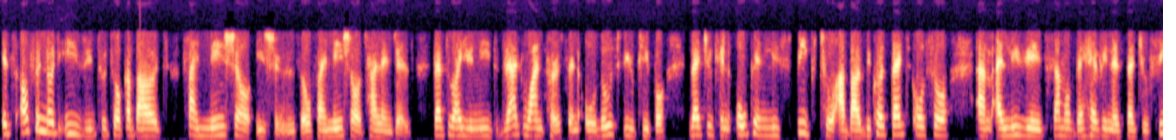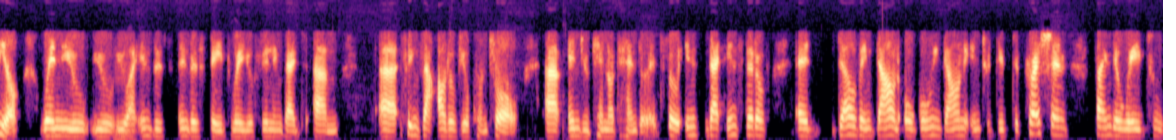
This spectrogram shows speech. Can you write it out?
it's often not easy to talk about financial issues or financial challenges. That's why you need that one person or those few people that you can openly speak to about because that also um, alleviates some of the heaviness that you feel when you, you, you are in this in this state where you're feeling that um, uh, things are out of your control uh, and you cannot handle it. So in that instead of uh, delving down or going down into deep depression, find a way to,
